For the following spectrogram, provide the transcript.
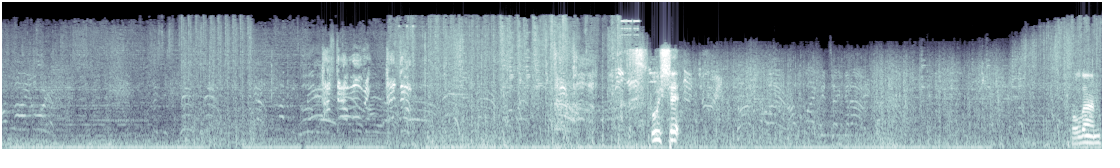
on my order! This is moving! Oh shit! Hold on.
